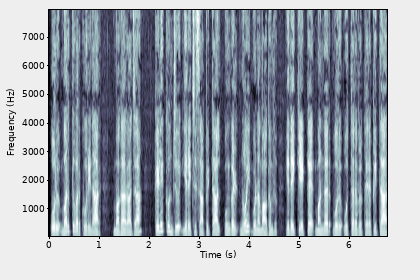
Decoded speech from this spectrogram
ஒரு மருத்துவர் கூறினார் மகாராஜா கிளிக்குஞ்சு இறைச்சி சாப்பிட்டால் உங்கள் நோய் குணமாகும் இதைக் கேட்ட மன்னர் ஒரு உத்தரவு பிறப்பித்தார்.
